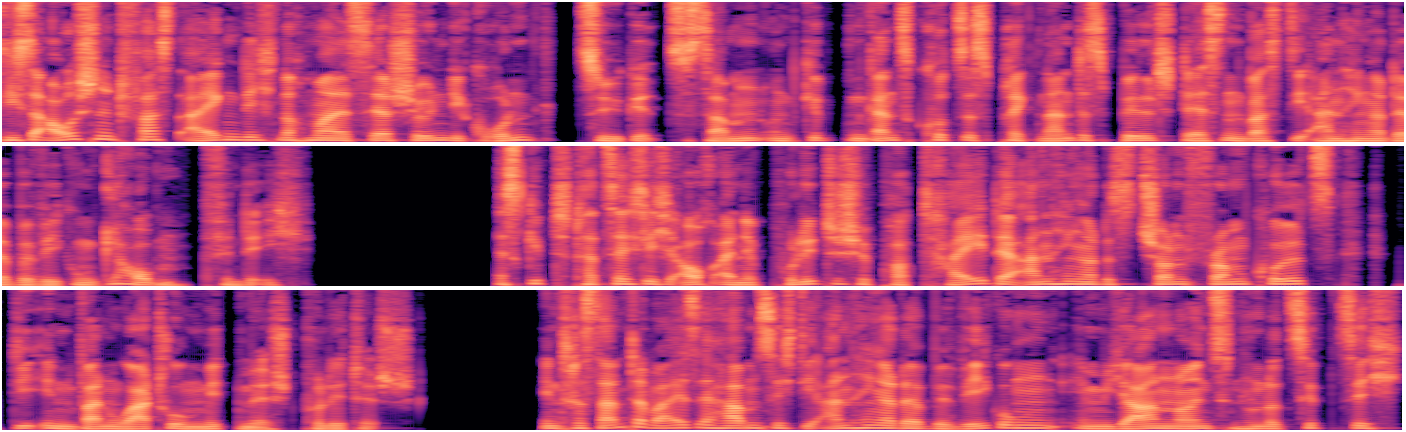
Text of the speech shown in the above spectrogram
Dieser Ausschnitt fasst eigentlich nochmal sehr schön die Grundzüge zusammen und gibt ein ganz kurzes, prägnantes Bild dessen, was die Anhänger der Bewegung glauben, finde ich. Es gibt tatsächlich auch eine politische Partei der Anhänger des John Frum-Kults, die in Vanuatu mitmischt politisch. Interessanterweise haben sich die Anhänger der Bewegung im Jahr 1970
